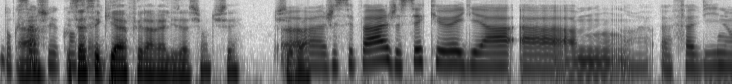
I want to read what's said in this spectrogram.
Donc ça, Ah, je Et ça, conseille. c'est qui a fait la réalisation, tu sais? Tu sais pas? Euh, je sais pas. Je sais qu'il y a euh, euh, Favino,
